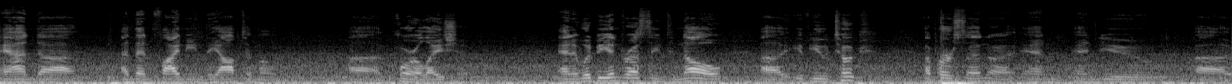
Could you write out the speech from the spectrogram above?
and uh, and then finding the optimum uh, correlation. And it would be interesting to know uh, if you took a person uh, and and you uh,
